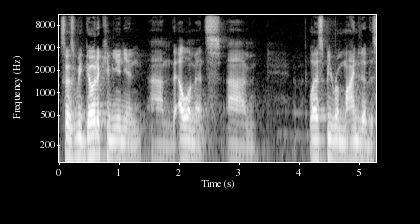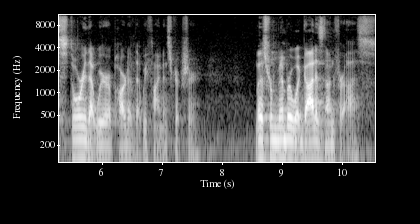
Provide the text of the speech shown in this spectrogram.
So as we go to communion, um, the elements, um, let us be reminded of the story that we're a part of that we find in scripture. Let us remember what God has done for us.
